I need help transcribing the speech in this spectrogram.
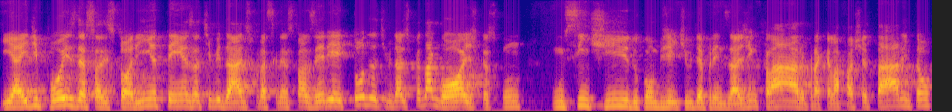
E aí, depois dessa historinha, tem as atividades para as crianças fazerem, e aí todas as atividades pedagógicas, com um sentido, com objetivo de aprendizagem claro para aquela faixa etária. Então,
